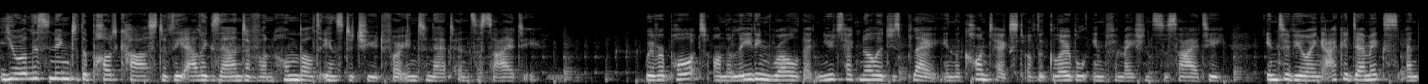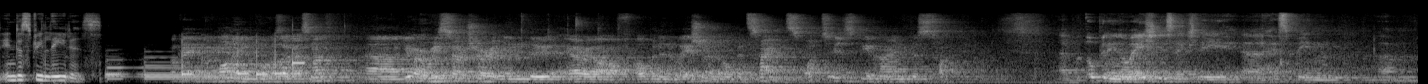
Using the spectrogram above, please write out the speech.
You are listening to the podcast of the Alexander von Humboldt Institute for Internet and Society. We report on the leading role that new technologies play in the context of the global information society, interviewing academics and industry leaders. Okay, good morning, Professor Gössner. Uh, you're a researcher in the area of open innovation and open science. What is behind this topic? Um, open innovation is actually uh, has been um, an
